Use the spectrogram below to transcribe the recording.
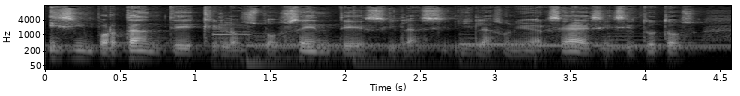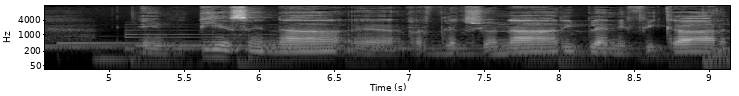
es importante que los docentes y las, y las universidades e institutos empiecen a eh, reflexionar y planificar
